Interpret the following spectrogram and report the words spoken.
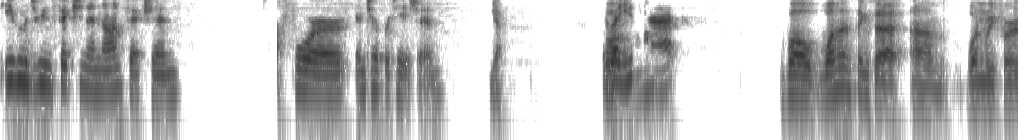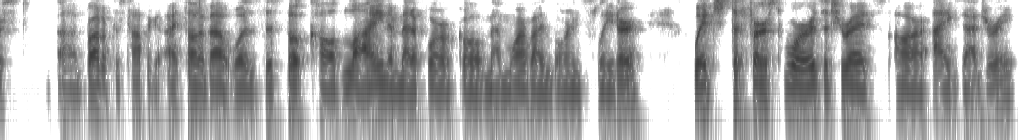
even between fiction and nonfiction, for interpretation. Yeah. What about Well, you, Mac? Well, one of the things that um, when we first uh, brought up this topic, I thought about was this book called "Lying: A Metaphorical Memoir" by Lauren Slater, which the first words that she writes are "I exaggerate,"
